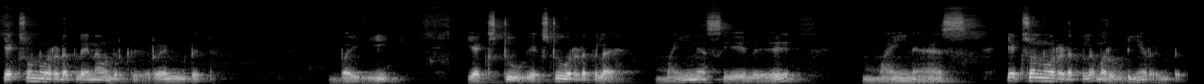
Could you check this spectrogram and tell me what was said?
எக்ஸ் ஒன் வர இடத்துல என்ன வந்திருக்கு? ரெண்டு. By x two x two வர இடத்துல மைனஸ் ஏழு மைனஸ் எக்ஸ் ஒன் வர இடத்துல மறுபடியும் ரெண்டு.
